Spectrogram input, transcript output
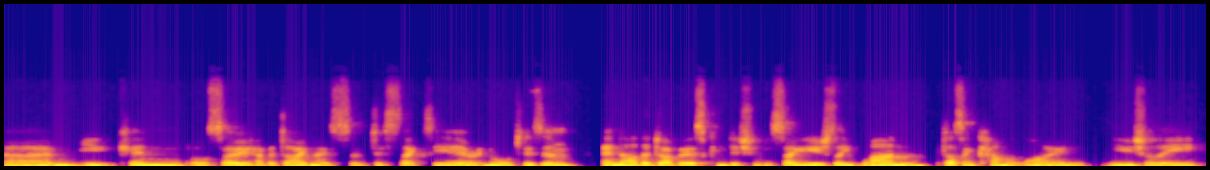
um, you can also have a diagnosis of dyslexia and autism and other diverse conditions. So, usually one doesn't come alone. Usually,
